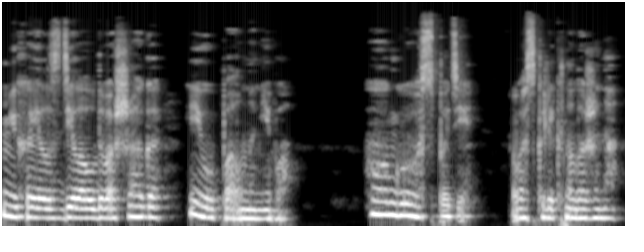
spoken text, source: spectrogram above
Михаил сделал два шага и упал на него. «О, Господи!» – воскликнула жена.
